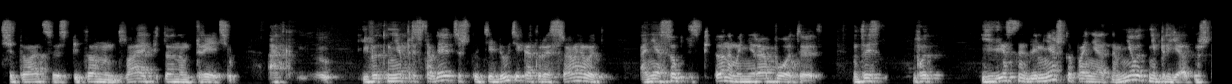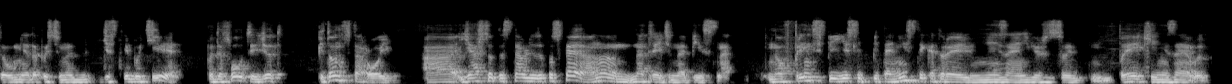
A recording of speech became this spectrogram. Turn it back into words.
ситуацию с питоном 2 и питоном 3. А, и вот мне представляется, что те люди, которые сравнивают, они особо с питоном и не работают. Ну, то есть, вот единственное для меня, что понятно, мне вот неприятно, что у меня, допустим, на дистрибутиве по дефолту идет питон второй, а я что-то ставлю, запускаю, а оно на третьем написано. Но, в принципе, если питонисты, которые, я не знаю, они пишут свои бэки, не знаю, вот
